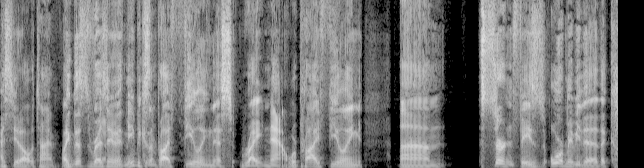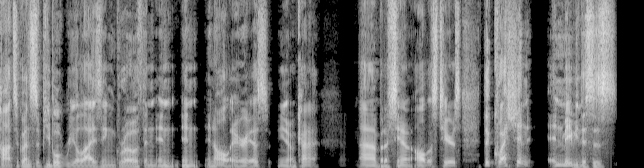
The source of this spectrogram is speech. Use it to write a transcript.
I see it all the time. Like this is resonating with me because I'm probably feeling this right now. We're probably feeling um, certain phases, or maybe the the consequences of people realizing growth in in in, in all areas. You know, kind of. Uh, but I've seen it all those tiers. The question, and maybe this is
